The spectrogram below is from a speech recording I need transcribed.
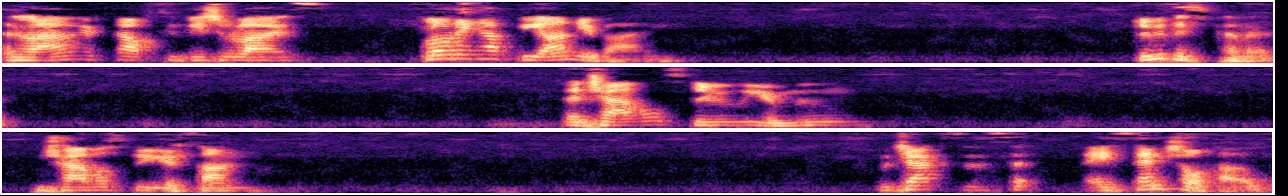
And allow yourself to visualize floating up beyond your body through this pillar that travels through your moon and travels through your sun, which acts as a central hub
